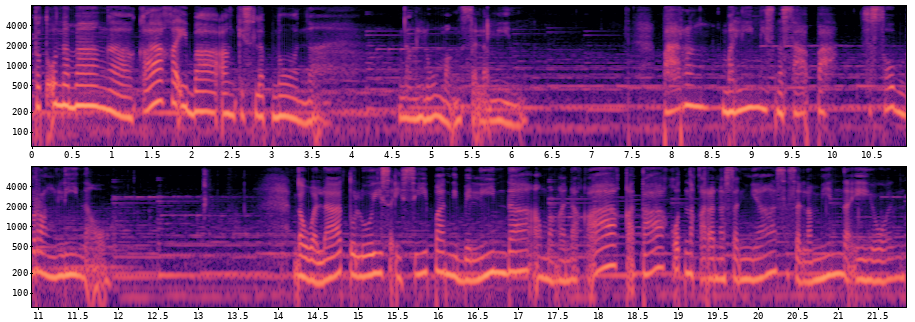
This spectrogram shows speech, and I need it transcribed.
Totoo namang ah, kakaiba ang kislap noon ah, ng lumang salamin. Parang malinis na sapa sa sobrang linaw. Nawala tuloy sa isipan ni Belinda ang mga nakakatakot na karanasan niya sa salamin na iyon.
